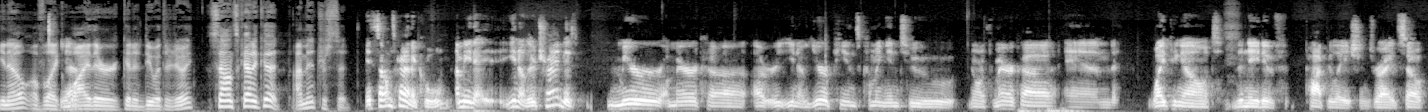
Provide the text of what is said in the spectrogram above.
you know, of like yeah. why they're going to do what they're doing. Sounds kind of good. I'm interested. It sounds kind of cool. I mean, you know, they're trying to mirror America, or you know, Europeans coming into North America and wiping out the native populations, right? So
